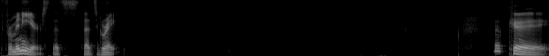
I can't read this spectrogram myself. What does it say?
for many years. That's that's great. Okay.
